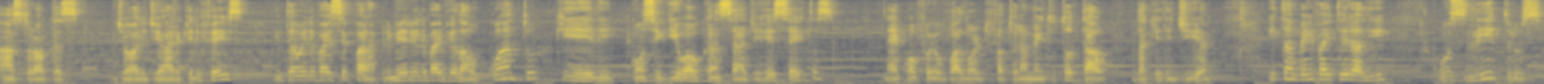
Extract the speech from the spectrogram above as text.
as trocas de óleo diária que ele fez. Então ele vai separar. Primeiro ele vai ver lá o quanto que ele conseguiu alcançar de receitas, né? Qual foi o valor de faturamento total daquele dia e também vai ter ali os litros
